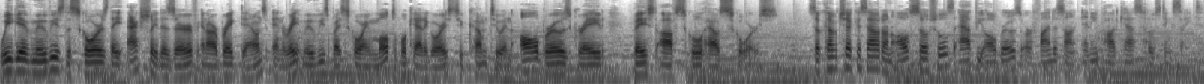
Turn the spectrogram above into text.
We give movies the scores they actually deserve in our breakdowns and rate movies by scoring multiple categories to come to an All Bros grade based off schoolhouse scores. So come check us out on all socials at the All Bros or find us on any podcast hosting site.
